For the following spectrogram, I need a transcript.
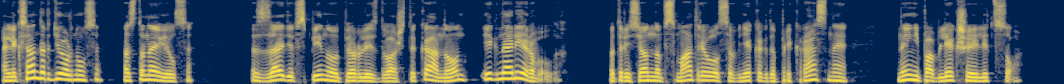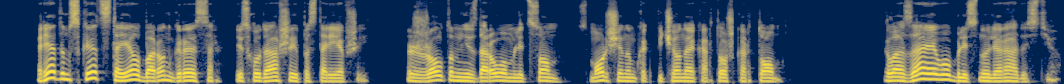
Александр дернулся, остановился. Сзади в спину уперлись два штыка, но он игнорировал их. Потрясенно всматривался в некогда прекрасное, ныне поблекшее лицо. Рядом с Кэт стоял барон Грессер, исхудавший и постаревший, с желтым нездоровым лицом, сморщенным, как печеная картошка ртом. Глаза его блеснули радостью.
